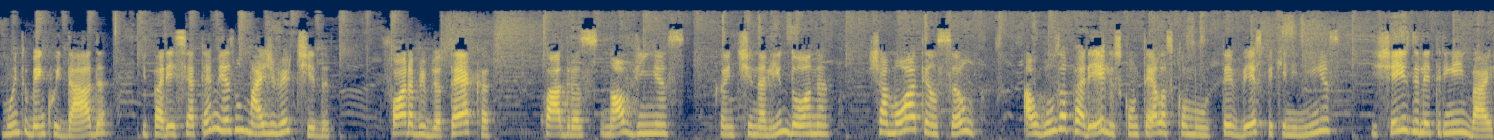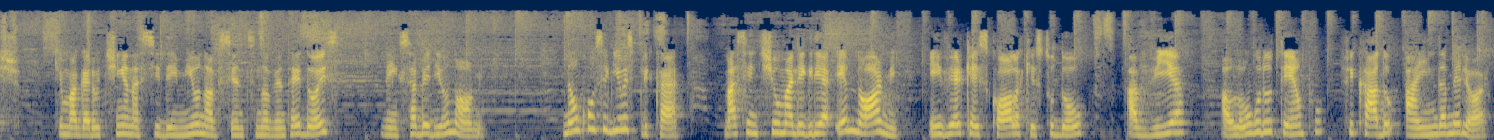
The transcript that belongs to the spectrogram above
Muito bem cuidada e parecia até mesmo mais divertida. Fora a biblioteca, quadras novinhas, cantina lindona, chamou a atenção alguns aparelhos com telas como TVs pequenininhas e cheios de letrinha embaixo que uma garotinha nascida em 1992 nem saberia o nome. Não conseguiu explicar, mas sentiu uma alegria enorme em ver que a escola que estudou havia, ao longo do tempo, ficado ainda melhor.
